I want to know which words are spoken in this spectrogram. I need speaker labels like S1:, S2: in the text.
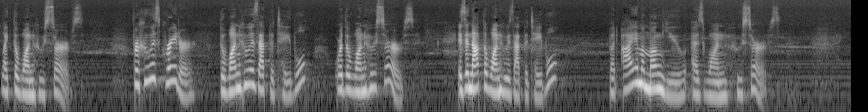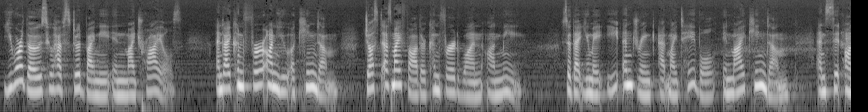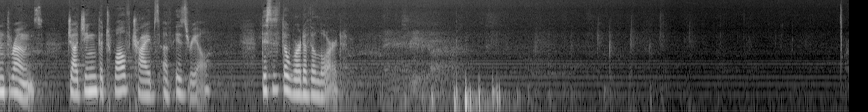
S1: like the one who serves. For who is greater, the one who is at the table or the one who serves? Is it not the one who is at the table? But I am among you as one who serves. You are those who have stood by me in my trials, and I confer on you a kingdom, just as my Father conferred one on me, so that you may eat and drink at my table in my kingdom and sit on thrones, judging the twelve tribes of Israel. This is the word of the Lord.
